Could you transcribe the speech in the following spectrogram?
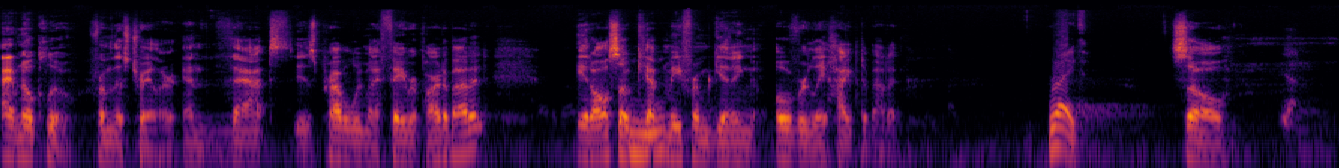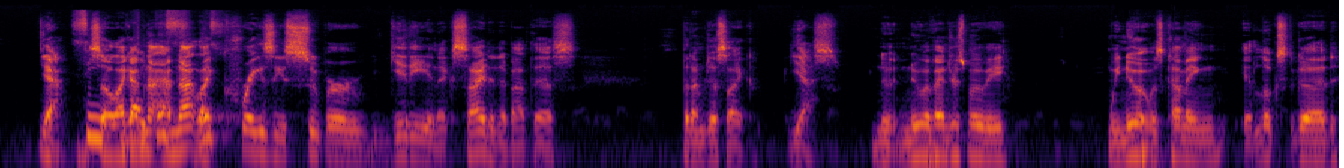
I have no clue from this trailer, and that is probably my favorite part about it. It also kept Mhm. me from getting overly hyped about it. Right. So, yeah. See, so like, I'm like not I'm not like this- crazy super giddy and excited about this, but I'm just like, yes, new new Avengers movie. We knew it was coming. It looks good.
